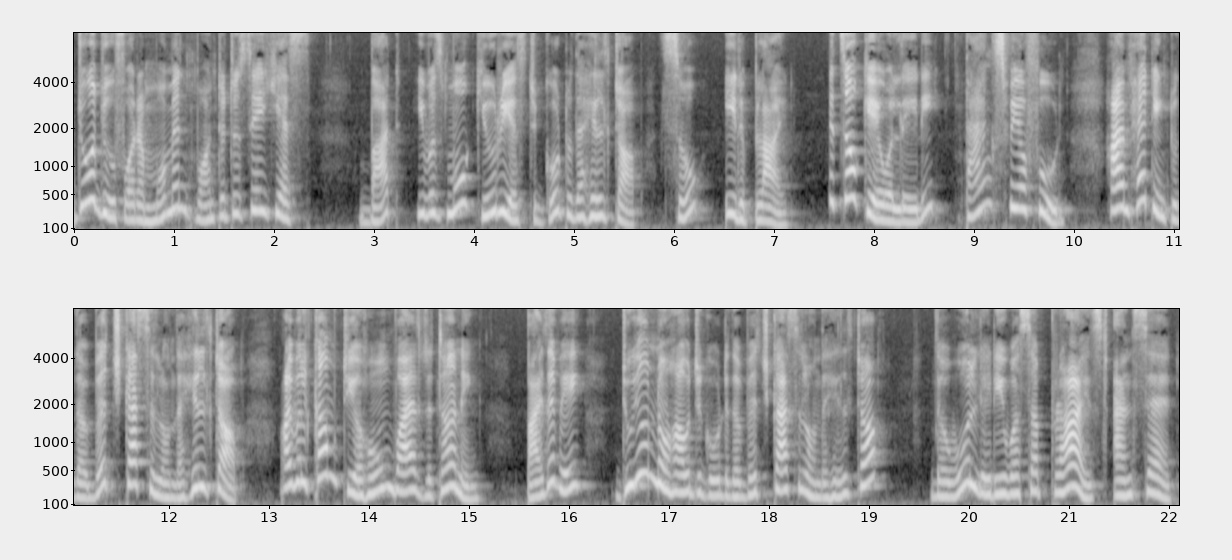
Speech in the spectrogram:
Jojo for a moment wanted to say yes, but he was more curious to go to the hilltop, so he replied, It's okay, old lady. Thanks for your food. I am heading to the witch castle on the hilltop. I will come to your home while returning. By the way, do you know how to go to the witch castle on the hilltop? The old lady was surprised and said,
